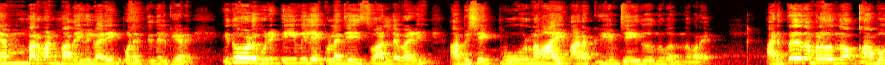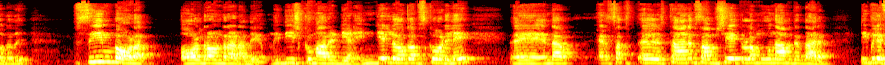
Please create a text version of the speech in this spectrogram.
നമ്പർ വൺ പദവിയിൽ വരെ ഇപ്പോൾ എത്തി നിൽക്കുകയാണ്. ഇതോടുകൂടി ടീമിലേക്കുള്ള ജയ്സ്വാളിന്റെ വഴി അഭിഷേക് പൂർണമായും അടക്കുകയും ചെയ്തു എന്ന് വന്ന് പറയാം. അടുത്തത് നമ്മൾ നോക്കാൻ പോകുന്നത് സീം ബൗളർ ഓൾറൗണ്ടറാണ് അദ്ദേഹം. നിതീഷ് കുമാർ റെഡ്ഡിയാണ്. ഇന്ത്യൻ ലോകകപ്പ് സ്കോഡിലെ എന്താ സ്ഥാനം സംശയത്തുള്ള മൂന്നാമത്തെ താരം. ടീമിലെ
